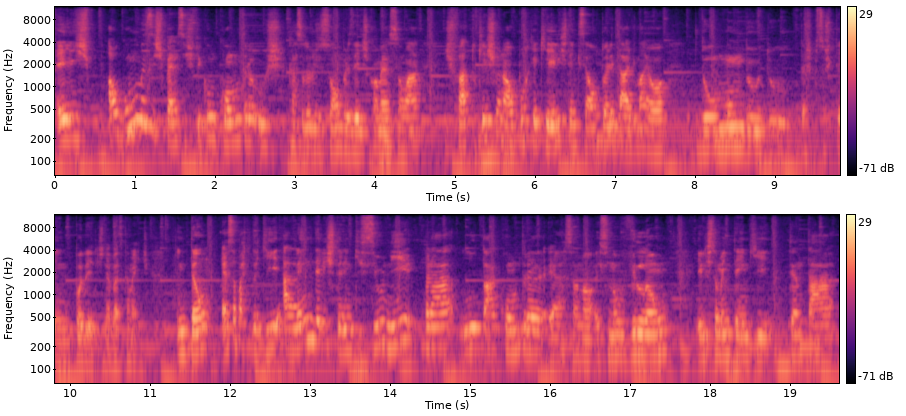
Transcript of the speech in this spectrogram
eles, algumas espécies ficam contra os caçadores de sombras, eles começam a, de fato, questionar o porquê que eles têm que ser a autoridade maior do mundo do, das pessoas que têm poderes, né, basicamente. Então, essa parte daqui, além deles terem que se unir pra lutar contra essa no, esse novo vilão, eles também têm que tentar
